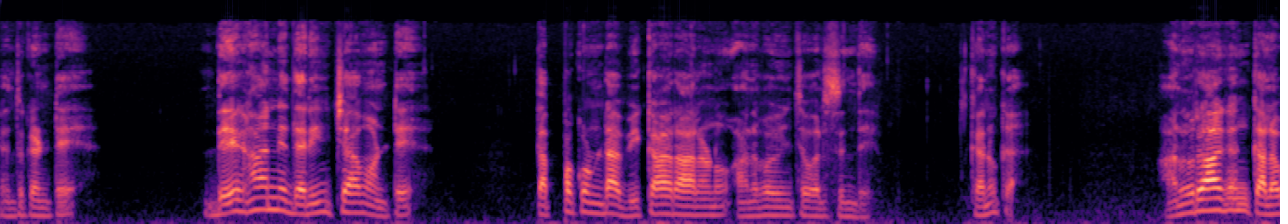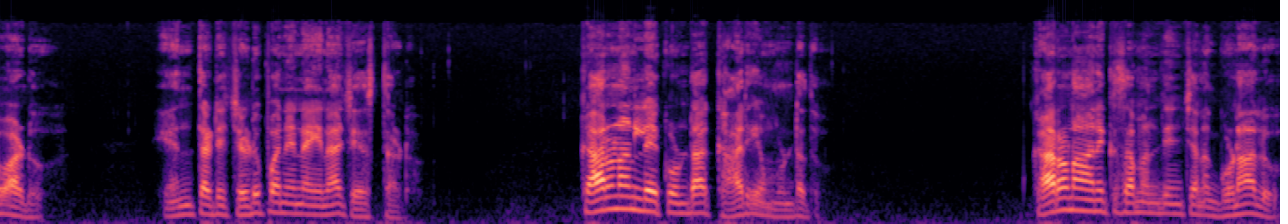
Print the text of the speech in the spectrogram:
ఎందుకంటే దేహాన్ని ధరించామంటే తప్పకుండా వికారాలను అనుభవించవలసిందే. కనుక అనురాగం కలవాడు ఎంతటి చెడు పనినైనా చేస్తాడు. కారణం లేకుండా కార్యం ఉండదు. కారణానికి సంబంధించిన గుణాలు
